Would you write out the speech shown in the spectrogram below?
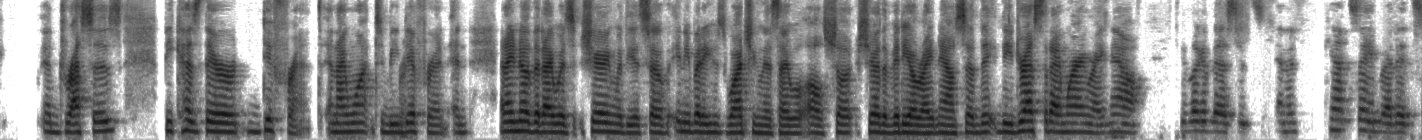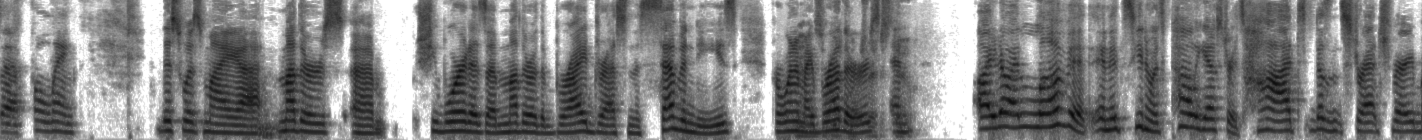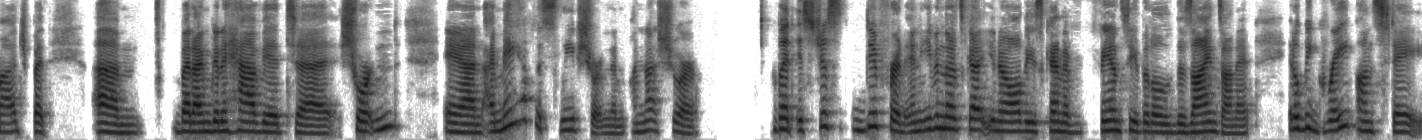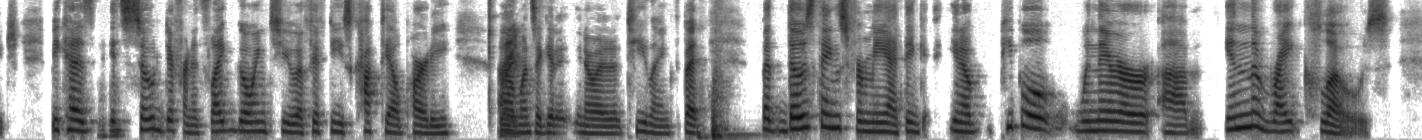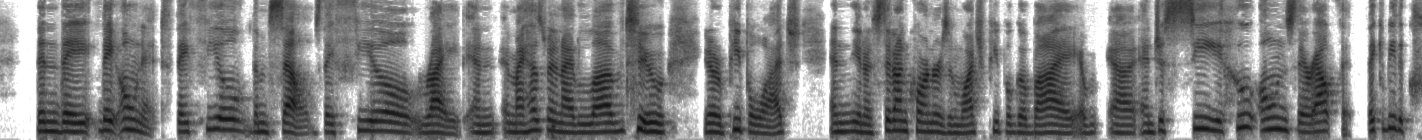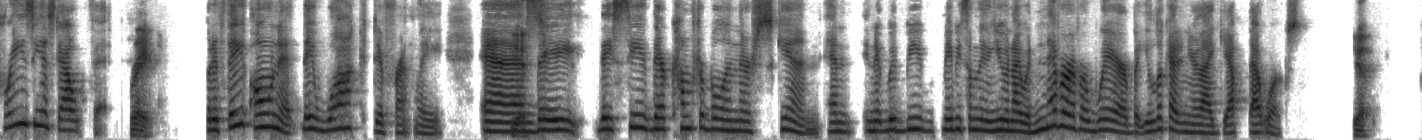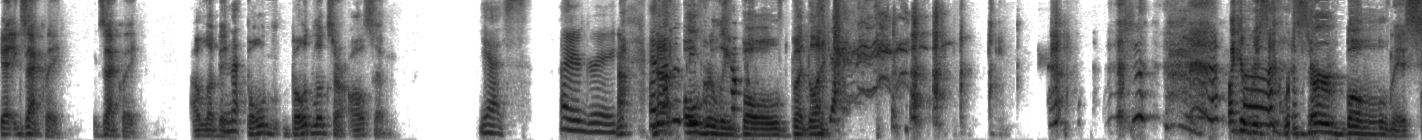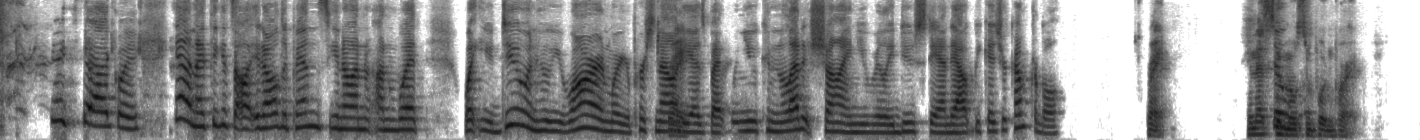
dresses because they're different and i want to be right. different and and i know that i was sharing with you so if anybody who's watching this i will i'll show, share the video right now so the, the dress that i'm wearing right now if you look at this it's and i can't say but it's uh, full length this was my uh, mother's um, she wore it as a mother of the bride dress in the 70s for one of my brothers and I know I love it. And it's, you know, it's polyester, it's hot, it doesn't stretch very much, but um, but I'm going to have it uh, shortened, and I may have the sleeve shortened. I'm, I'm not sure, but it's just different. And even though it's got you know all these kind of fancy little designs on it, it'll be great on stage because mm-hmm. it's so different. It's like going to a 50s cocktail party. Uh, right. Uh, once I get it, you know, at a T length, but but those things for me, I think you know, people when they're um, in the right clothes then they they own it. They feel themselves. They feel right. And and my husband and i love to you know people watch and you know sit on corners and watch people go by uh, and just see who owns their outfit. They could be the craziest outfit. Right. But if they own it they walk differently and yes. they they see they're comfortable in their skin. And and it would be maybe something you and i would never ever wear but you look at it and you're like yep that works. Yeah. Yeah exactly. Exactly I love it. That, bold bold looks are awesome. Yes, I agree. Not, not overly bold, but like yeah. like a res- reserve boldness. exactly. Yeah, and I think it's all it all depends, you know, on on what what you do and who you are and where your personality right. is. But when you can let it shine, you really do stand out because you're comfortable. Right. And that's so, the most important part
